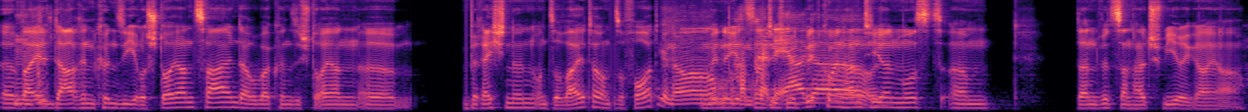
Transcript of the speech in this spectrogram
äh, mhm. weil darin können sie ihre Steuern zahlen, darüber können sie Steuern äh, berechnen und so weiter und so fort. Genau. Und wenn du jetzt natürlich mit Bitcoin hantieren musst, ähm, dann wird es dann halt schwieriger, ja.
